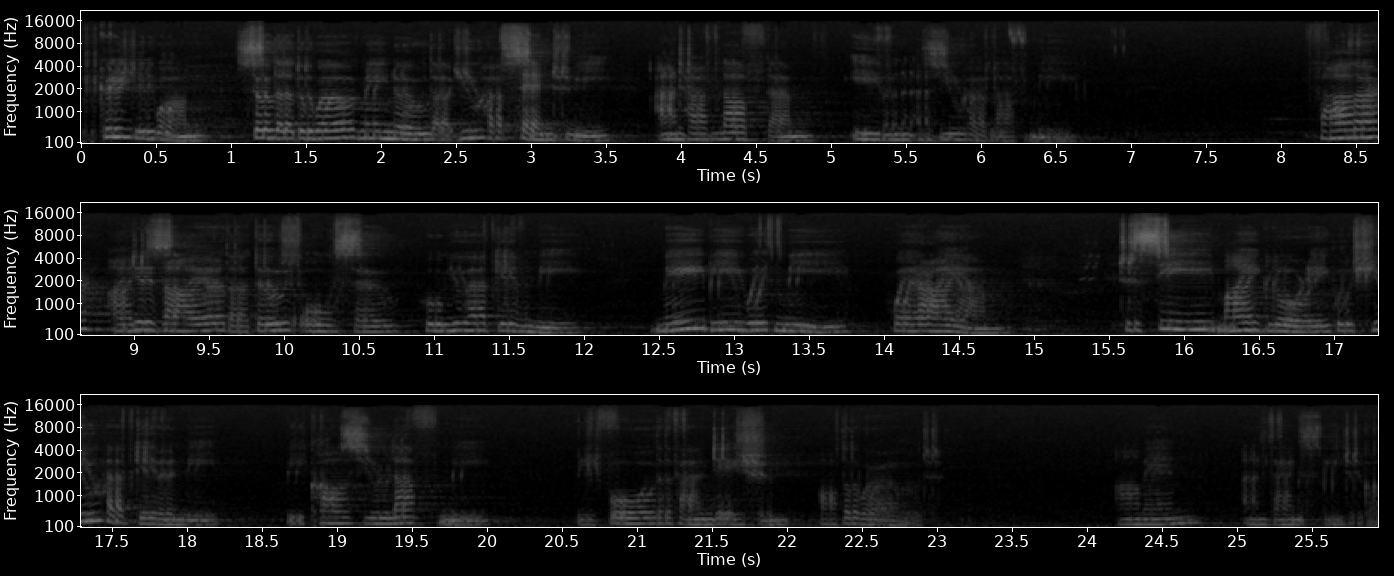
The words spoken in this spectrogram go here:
Completely one, so that the world may know that you have sent me and have loved them, even as you have loved me. Father, I desire that those also whom you have given me may be with me where I am, to see my glory which you have given me, because you loved me before the foundation of the world. Amen, and thanks be to God.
